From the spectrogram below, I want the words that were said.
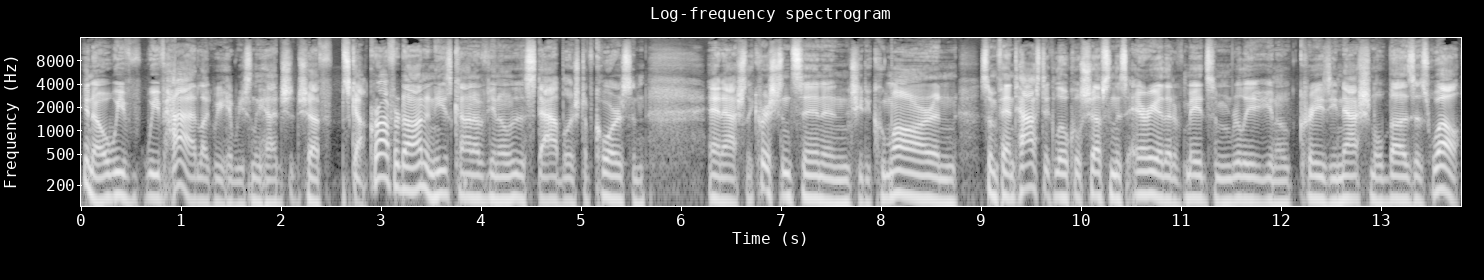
you know we've we've had like we recently had Chef Scott Crawford on, and he's kind of you know established, of course, and and Ashley Christensen and Cheetie Kumar and some fantastic local chefs in this area that have made some really, you know, crazy national buzz as well.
